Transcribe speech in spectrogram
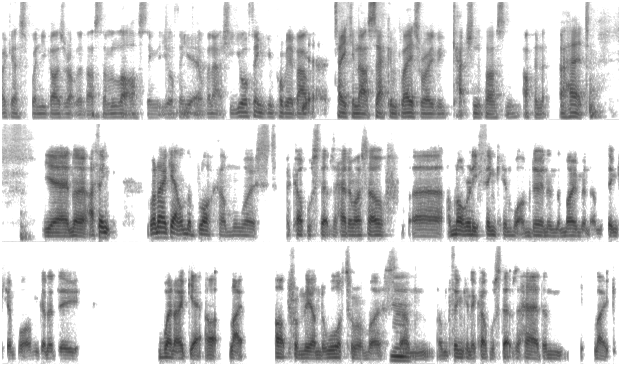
I guess when you guys are up there, that's the last thing that you're thinking yeah. of, and actually you're thinking probably about yeah. taking that second place or even catching the person up and ahead. Yeah, no, I think when I get on the block, I'm almost a couple steps ahead of myself. Uh, I'm not really thinking what I'm doing in the moment. I'm thinking what I'm going to do when I get up, like up from the underwater almost. Mm. Um, I'm thinking a couple steps ahead, and like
